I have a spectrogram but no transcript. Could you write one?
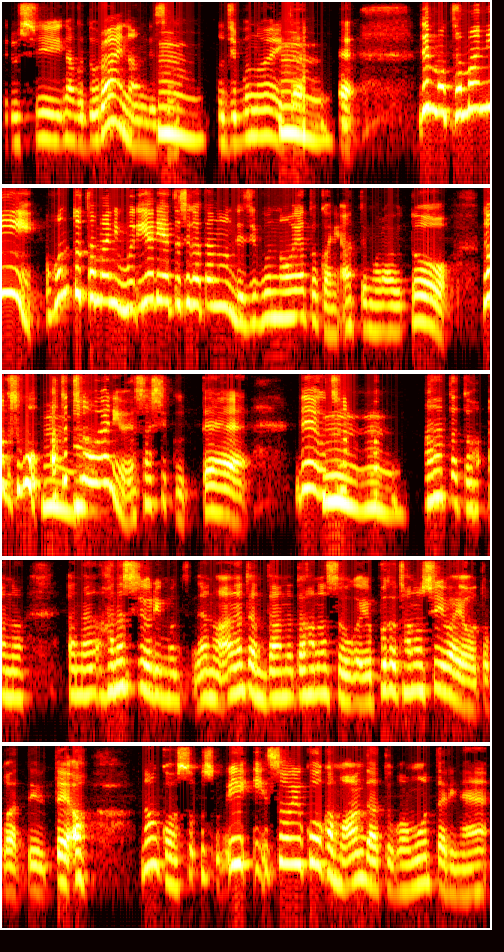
てるし、なんかドライなんですよ、うん。自分の親に対して。でもたまに本当たまに無理やり私が頼んで自分の親とかに会ってもらうとなんかすごいうん私の親には優しくってでううん。ちの、うんあなたとあのあの話すよりもあのあなたの旦那と話す方がよっぽど楽しいわよとかって言ってあなんかそそいいそういう効果もあんだとか思ったりね。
